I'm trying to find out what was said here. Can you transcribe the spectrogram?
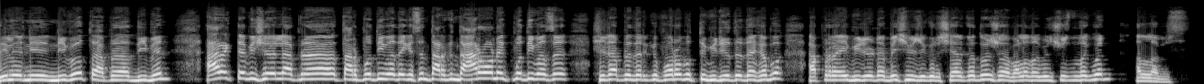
দিলে নিব, তো আপনারা দিবেন। আর একটা বিষয় হলো আপনারা তার প্রতিভা দেখেছেন তার কিন্তু আরও অনেক প্রতিভা আছে, সেটা আপনাদেরকে পরবর্তী ভিডিওতে দেখাবো। আপনারা এই ভিডিওটা বেশি বেশি করে শেয়ার করে দেবেন। সবাই ভালো থাকবেন, সুস্থ থাকবেন। আল্লাহ হাফিজ।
